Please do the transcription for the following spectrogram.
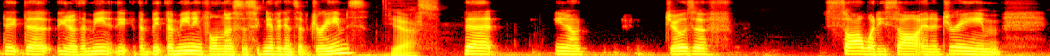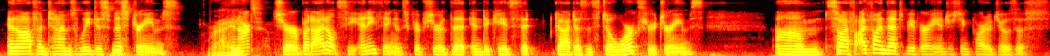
the the you know the mean the, the, the meaningfulness, the significance of dreams. Yes. That you know Joseph saw what he saw in a dream, and oftentimes we dismiss dreams right. in our culture, but I don't see anything in Scripture that indicates that God doesn't still work through dreams. Um, so I, I find that to be a very interesting part of Joseph's.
